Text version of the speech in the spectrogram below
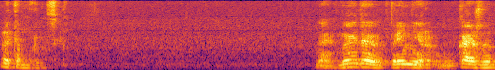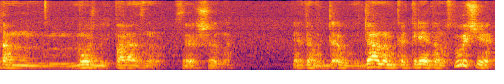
Это Мурманск. Да, ну это пример. У каждого там может быть по-разному совершенно. Это в, в данном конкретном случае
